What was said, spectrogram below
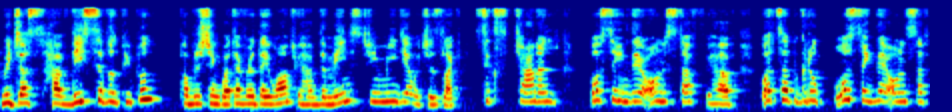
we just have these civil people publishing whatever they want. We have the mainstream media, which is like six channels posting their own stuff. We have WhatsApp group posting their own stuff.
